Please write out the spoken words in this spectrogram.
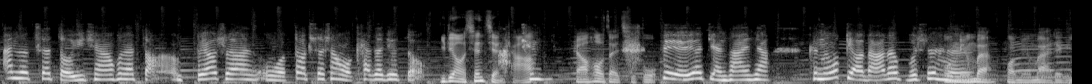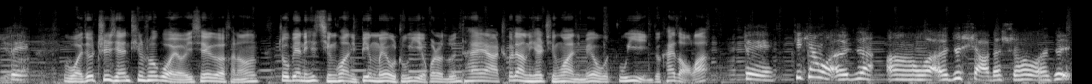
按着车走一圈，或者找不要说我到车上我开着就走，一定要先检查。然后再起步，对，要检查一下。可能我表达的不是很，我明白，我明白这个意思。对。我就之前听说过有一些个可能周边的一些情况你并没有注意，或者轮胎呀、车辆的一些情况你没有注意，你就开走了。对，就像我儿子，嗯，我儿子小的时候，我儿子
